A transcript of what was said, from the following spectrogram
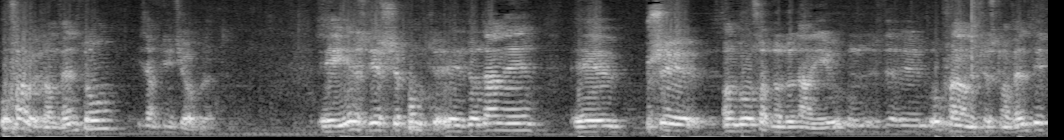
uchwały konwentu i zamknięcie obrad. Y, Jest jeszcze punkt y, dodany, y, przy, on był osobno dodany, uchwalony przez konwentyk,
